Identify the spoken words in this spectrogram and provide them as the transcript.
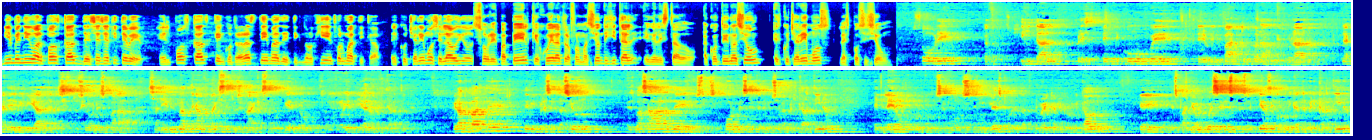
Bienvenido al podcast de CCT TV, el podcast que encontrarás temas de tecnología informática. Escucharemos el audio sobre el papel que juega la transformación digital en el Estado. A continuación, escucharemos la exposición. Sobre la digital, precisamente cómo puede tener un impacto para mejorar la credibilidad de las instituciones, para salir de una trampa institucional que estamos viendo hoy en día en América Latina. Gran parte de mi presentación es basada de nuestros informes que tenemos sobre América Latina, el LEO, como lo conocemos en inglés por el Latin American Economic Outlook, que en español pues es Perspectivas Económicas de América Latina.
